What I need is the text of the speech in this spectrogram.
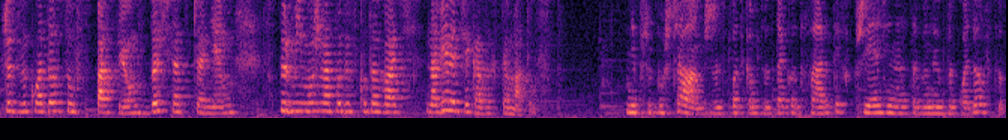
przez wykładowców z pasją, z doświadczeniem, z którymi można podyskutować na wiele ciekawych tematów. Nie przypuszczałam, że spotkam tu tak otwartych, przyjaźnie nastawionych wykładowców,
